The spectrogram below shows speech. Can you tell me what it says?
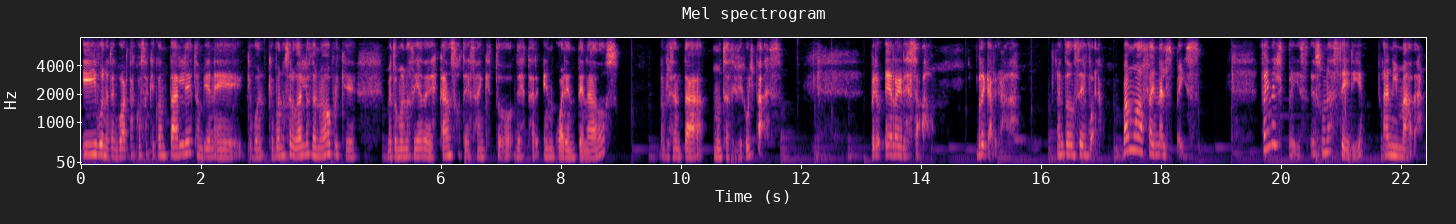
y bueno, tengo hartas cosas que contarles. También eh, qué, bueno, bueno saludarlos de nuevo porque me tomé unos días de descanso. Ustedes saben que esto de estar en cuarentenados representa muchas dificultades. Pero he regresado, recargada. Entonces, bueno, vamos a Final Space. Final Space es una serie animada.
